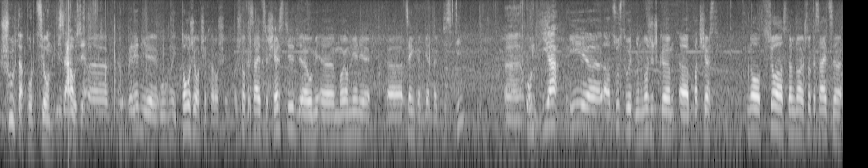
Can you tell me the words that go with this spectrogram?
Schulterportion ist auch sehr. Э, Передние углы тоже очень хорошие. Что касается шерсти, э, у ме- э, мое мнение, э, оценка где-то к 10. Äh, und hier И э, отсутствует немножечко э, подшерсти. Но все остальное, что касается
